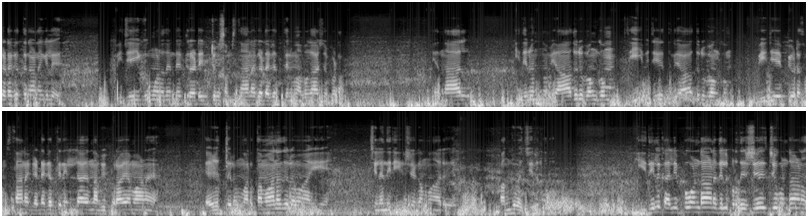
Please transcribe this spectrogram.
ഘടകത്തിനാണെങ്കിൽ വിജയിക്കുമ്പോൾ അതിന്റെ ക്രെഡിറ്റും സംസ്ഥാന ഘടകത്തിനും അവകാശപ്പെടാം. എന്നാൽ ഇതിനൊന്നും യാതൊരു പങ്കും ഈ വിജയത്തിൽ യാതൊരു പങ്കും ബി ജെ പിയുടെ സംസ്ഥാന ഘടകത്തിനില്ല എന്ന അഭിപ്രായമാണ് എഴുത്തിലും വർത്തമാനത്തിലുമായി ചില നിരീക്ഷകന്മാർ പങ്കുവച്ചിരുന്നത്. ഇതിൽ കലിപ്പുകൊണ്ടാണ് ഇതിൽ പ്രതിഷേധിച്ചുകൊണ്ടാണ്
